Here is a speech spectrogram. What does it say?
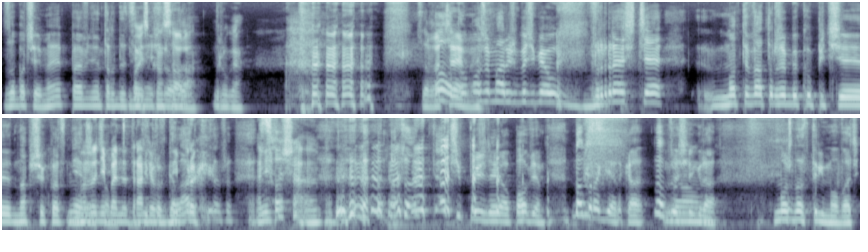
Zobaczymy. Pewnie Bo tradycyjnie jest konsola, środa. druga. O, Zobaczymy. to może Mariusz będzie miał wreszcie motywator, żeby kupić e, na przykład, nie Może wiem, nie co, będę trafiał w Deep Deep Rock? A nie Co? słyszałem. to ja ci później opowiem. Dobra gierka, dobrze No. się gra. Można streamować.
